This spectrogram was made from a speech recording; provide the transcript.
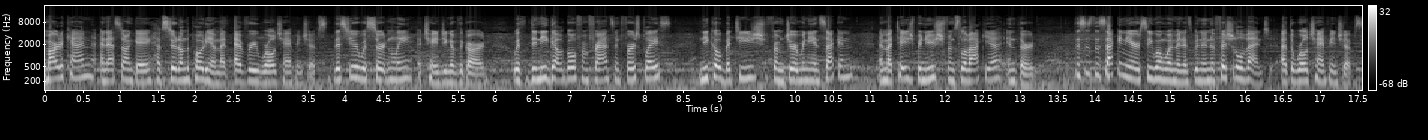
Martikán and Estanguet have stood on the podium at every World Championships. This year was certainly a changing of the guard, with Denis Gargaud from France in first place, Nico Bettge from Germany in second, and Matej Beňuš from Slovakia in third. This is the second year C1 Women has been an official event at the World Championships,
